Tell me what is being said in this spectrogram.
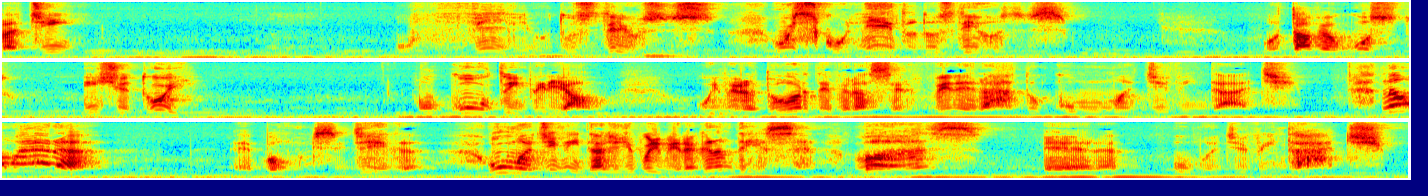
latim, o filho dos deuses, o escolhido dos deuses. Otávio Augusto institui o culto imperial. O imperador deverá ser venerado como uma divindade. Não era, é bom que se diga, uma divindade de primeira grandeza, mas era uma divindade.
